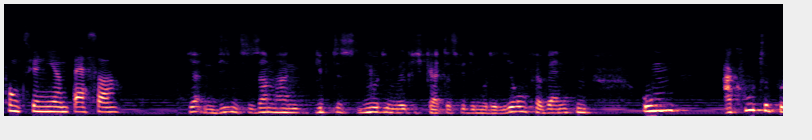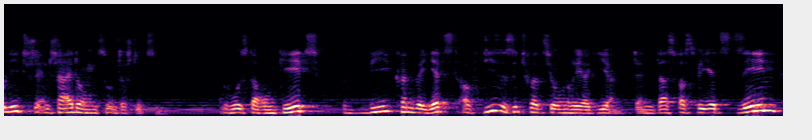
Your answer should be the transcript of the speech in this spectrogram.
funktionieren besser. Ja, in diesem Zusammenhang gibt es nur die Möglichkeit, dass wir die Modellierung verwenden, um akute politische Entscheidungen zu unterstützen, wo es darum geht, wie können wir jetzt auf diese Situation reagieren. Denn das, was wir jetzt sehen,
